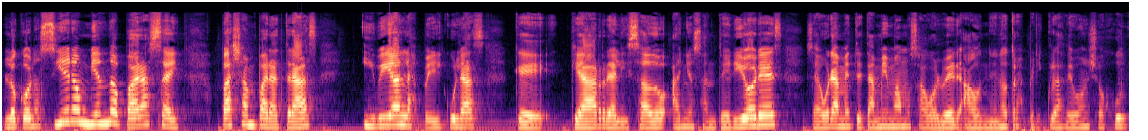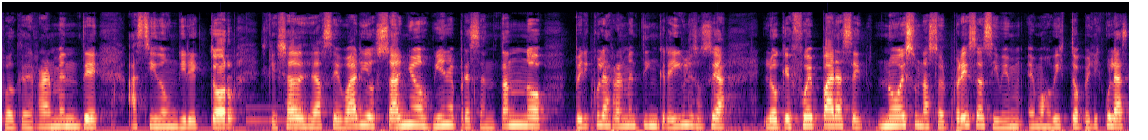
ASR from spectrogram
lo conocieron viendo Parasite, vayan para atrás y vean las películas que, que ha realizado años anteriores. Seguramente también vamos a volver a en otras películas de Bon Joon-ho porque realmente ha sido un director que ya desde hace varios años viene presentando películas realmente increíbles. O sea, lo que fue Parasite no es una sorpresa si hemos visto películas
